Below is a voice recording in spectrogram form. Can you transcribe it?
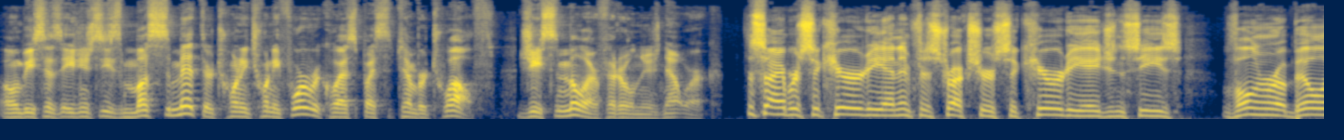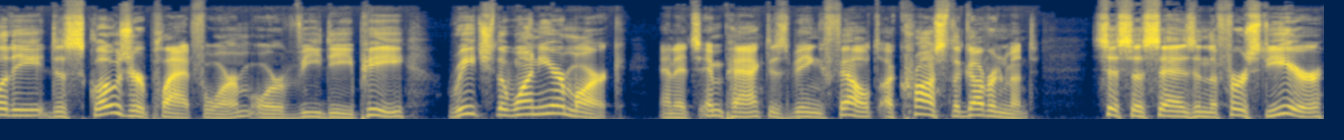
OMB says agencies must submit their 2024 requests by September 12th. Jason Miller, Federal News Network. The Cybersecurity and Infrastructure Security Agency's Vulnerability Disclosure Platform, or VDP, reached the one year mark, and its impact is being felt across the government. CISA says in the first year,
